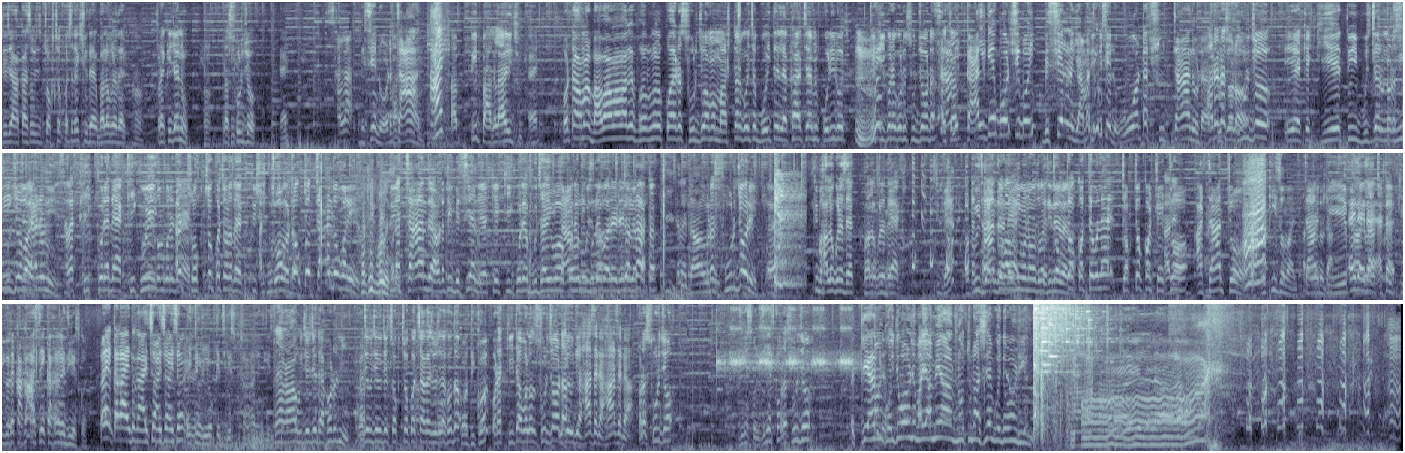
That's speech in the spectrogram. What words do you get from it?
যে যে আকাশ ওই চকচক করছে দেখছি দেখ ভালো করে দেখ ওটা কি জানু। ওটা সূর্য হ্যাঁ শালা বেশি নো ওটা চাঁদ তুই পাগলা হয়েছু হ্যাঁ ওটা আমার বাবা আমাকে এটা সূর্য আমার মাস্টার কইছে বইতে লেখা আছে আমি পড়ি রোজ। তুই কি করে করি সূর্য ওটা? আচ্ছা। আমি কালকে পড়ছি বই। বেশি এলো নাকি? আমার থেকে বেশি ওটা চাঁদ ওটা আরে এটা সূর্য সূর্য একে কে তুই বুঝতে পারবি না ওটা সূর্য ভাই। জানো নি শালা ঠিক করে দেখ ঠিক করে এরকম করে দেখ। চকচক করছে ওটা দেখ তুই সূর্য ওটা। চক তো চাঁদও করে সঠিক বলেছে ওটা চাঁদ রা ওটা তুই বেশি আনো একে কি করে বুঝাইবো করে বুঝতে পারে ব্যাপারটা। যাও ওটা সূর্য রে। তুই ভালো করে দেখ ভালো করে দেখ। তুই দেখ ওটা চাঁদ দেখতে রা, পাবি দেখ। মনে হতো দিনের বেলা। চকচক করছে বলে চকচক করছে চ আর। চাঁদ চ। কি সমান চাঁদ ওটা। এই দেখ দেখ একটা কি করে- একটা কাকা আসে কাকাকে জিজ্ঞেস কর। এই কাকা এই তো আইসো আইসো আইসো। এই তো লোককে জিজ্ঞেস কর কাকাকে জিজ্ঞেস কর। কাকা উজে উজে দেখো তো নি উজে উজে উজে চকচক করছে আকাশ উজে দেখো তো। কতি কর ওটা কিটা বলো সূর্য ওটা? ওটা ওই যে হাস এটা হাস এটা। ওটা সূর্য। জিজ্ঞেস কর জিজ্ঞেস কর। ওটা সূর্য। কে আর পারব না ভাই? আমি আর নতুন আসছি আমি কই পারব না ঠিক আছে।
